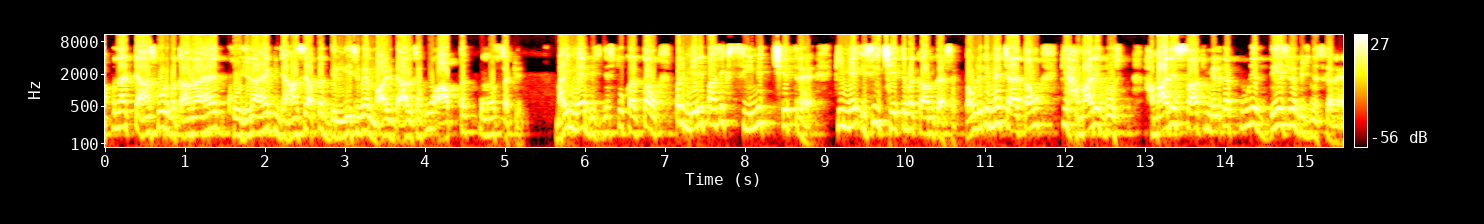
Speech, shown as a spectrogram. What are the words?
अपना ट्रांसपोर्ट बताना है, खोजना है कि जहाँ से आपका दिल्ली से मैं माल डाल सकूँ, आप तक पहुँच सके। भाई, मैं बिज़नेस तो करता हूँ, पर मेरे पास एक सीमित क्षेत्र है कि मैं इसी क्षेत्र में काम कर सकता हूँ। लेकिन मैं चाहता हूँ कि हमारे दोस्त, हमारे साथ मिलकर पूरे देश में बिज़नेस करें।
